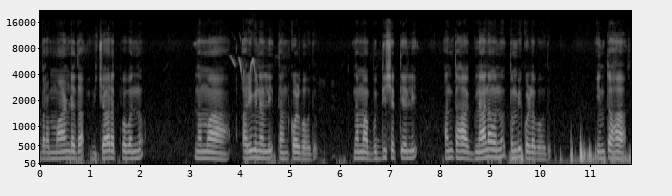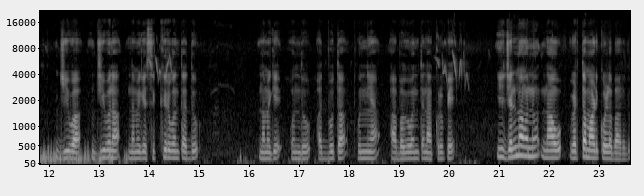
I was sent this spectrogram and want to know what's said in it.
ಬ್ರಹ್ಮಾಂಡದ ವಿಚಾರತ್ವವನ್ನು ನಮ್ಮ ಅರಿವಿನಲ್ಲಿ ತಂದ್ಕೊಳ್ಬಹುದು. ನಮ್ಮ ಬುದ್ಧಿಶಕ್ತಿಯಲ್ಲಿ ಅಂತಹ ಜ್ಞಾನವನ್ನು ತುಂಬಿಕೊಳ್ಳಬಹುದು. ಇಂತಹ ಜೀವ, ಜೀವನ ನಮಗೆ ಸಿಕ್ಕಿರುವಂಥದ್ದು ನಮಗೆ ಒಂದು ಅದ್ಭುತ ಪುಣ್ಯ, ಆ ಭಗವಂತನ ಕೃಪೆ. ಈ ಜನ್ಮವನ್ನು ನಾವು ವ್ಯರ್ಥ ಮಾಡಿಕೊಳ್ಳಬಾರದು.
